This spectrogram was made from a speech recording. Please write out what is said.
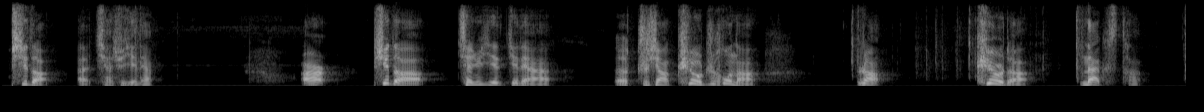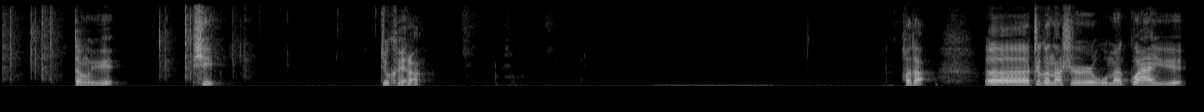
P 的哎前驱节点，而 P 的前驱节节点呃指向 Q 之后呢，让 Q 的 next 等于 P 就可以了。好的，呃，这个呢是我们关于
